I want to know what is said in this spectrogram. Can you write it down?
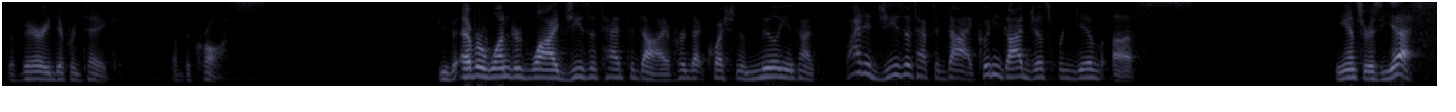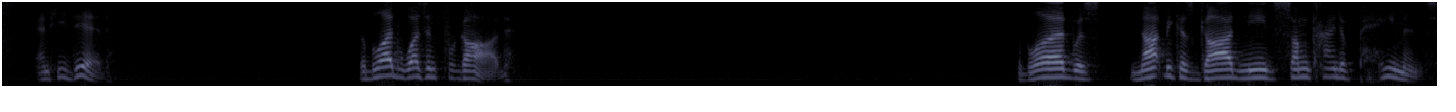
It's a very different take of the cross. If you've ever wondered why Jesus had to die, I've heard that question a million times. Why did Jesus have to die? Couldn't God just forgive us? The answer is yes, and He did. The blood wasn't for God. The blood was not because God needs some kind of payment.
